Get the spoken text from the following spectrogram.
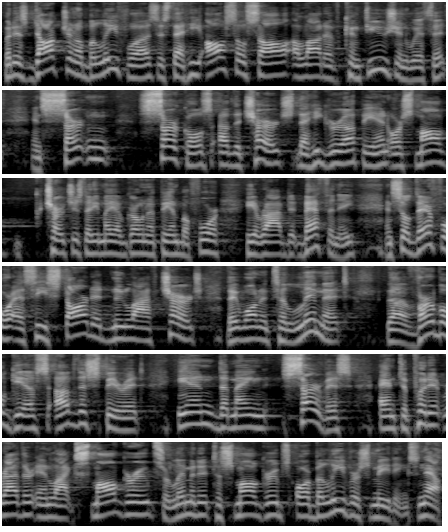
But his doctrinal belief was is that he also saw a lot of confusion with it in certain circles of the church that he grew up in or small churches that he may have grown up in before he arrived at Bethany. And so, therefore, as he started New Life Church, they wanted to limit the verbal gifts of the Spirit in the main service and to put it rather in like small groups or limit it to small groups or believers' meetings. Now,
